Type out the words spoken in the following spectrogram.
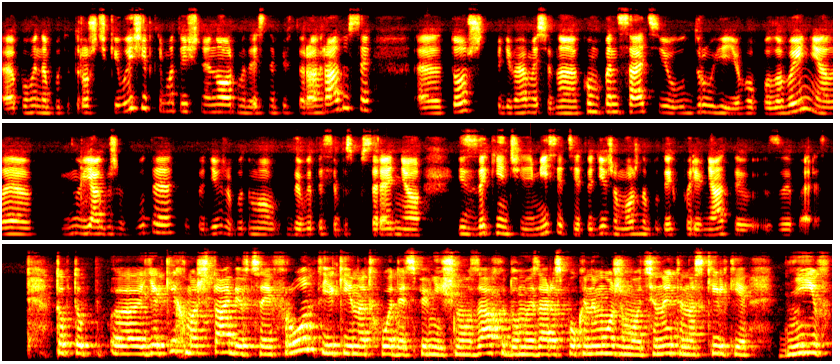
е, повинна бути трошечки вище кліматичної норми, десь на півтора градуси. Е, тож сподіваємося на компенсацію у другій його половині, але ну як вже буде, тоді вже будемо дивитися безпосередньо із закінчення місяця, і тоді вже можна буде їх порівняти з березнем. Тобто, е, яких масштабів цей фронт, який надходить з північного заходу, ми зараз поки не можемо оцінити, наскільки днів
